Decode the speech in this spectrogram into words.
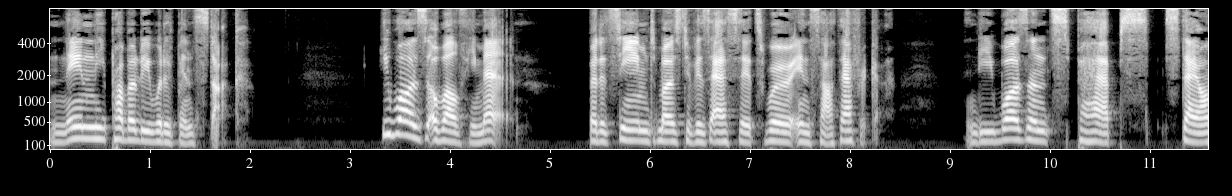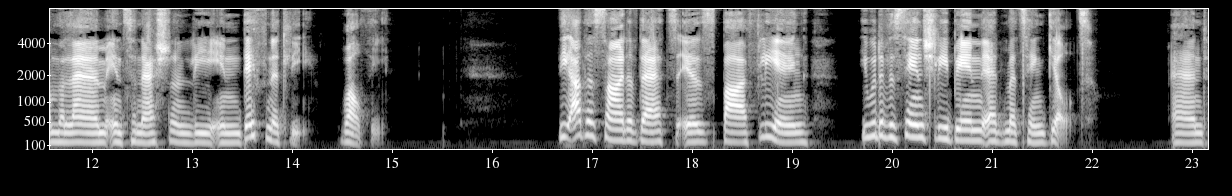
and then he probably would have been stuck. He was a wealthy man, but it seemed most of his assets were in South Africa, and he wasn't, perhaps, stay on the lam internationally indefinitely wealthy. The other side of that is by fleeing, he would have essentially been admitting guilt. And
